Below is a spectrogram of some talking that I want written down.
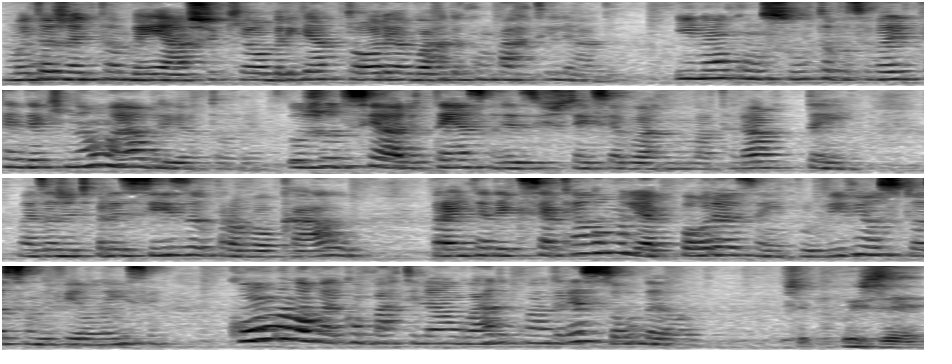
muita gente também acha que é obrigatória a guarda compartilhada. E numa consulta você vai entender que não é obrigatória. O judiciário tem essa resistência à guarda unilateral? Tem. Mas a gente precisa provocá-lo para entender que se aquela mulher, por exemplo, vive uma situação de violência, como ela vai compartilhar uma guarda com o agressor dela? Pois é.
